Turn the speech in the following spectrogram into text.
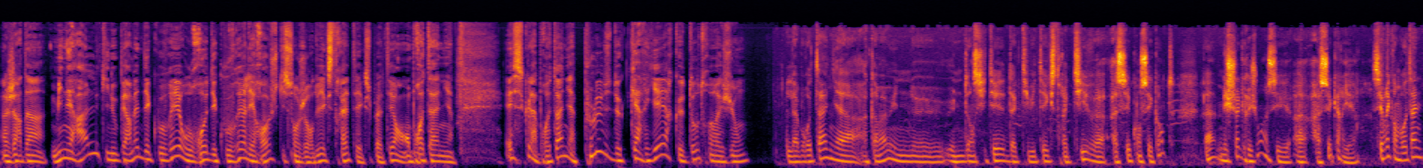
Un jardin minéral qui nous permet de découvrir ou redécouvrir les roches qui sont aujourd'hui extraites et exploitées en Bretagne. Est-ce que la Bretagne a plus de carrières que d'autres régions? La Bretagne a, quand même une, densité d'activité extractive assez conséquente, hein, mais chaque région a ses, carrières. C'est vrai qu'en Bretagne,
